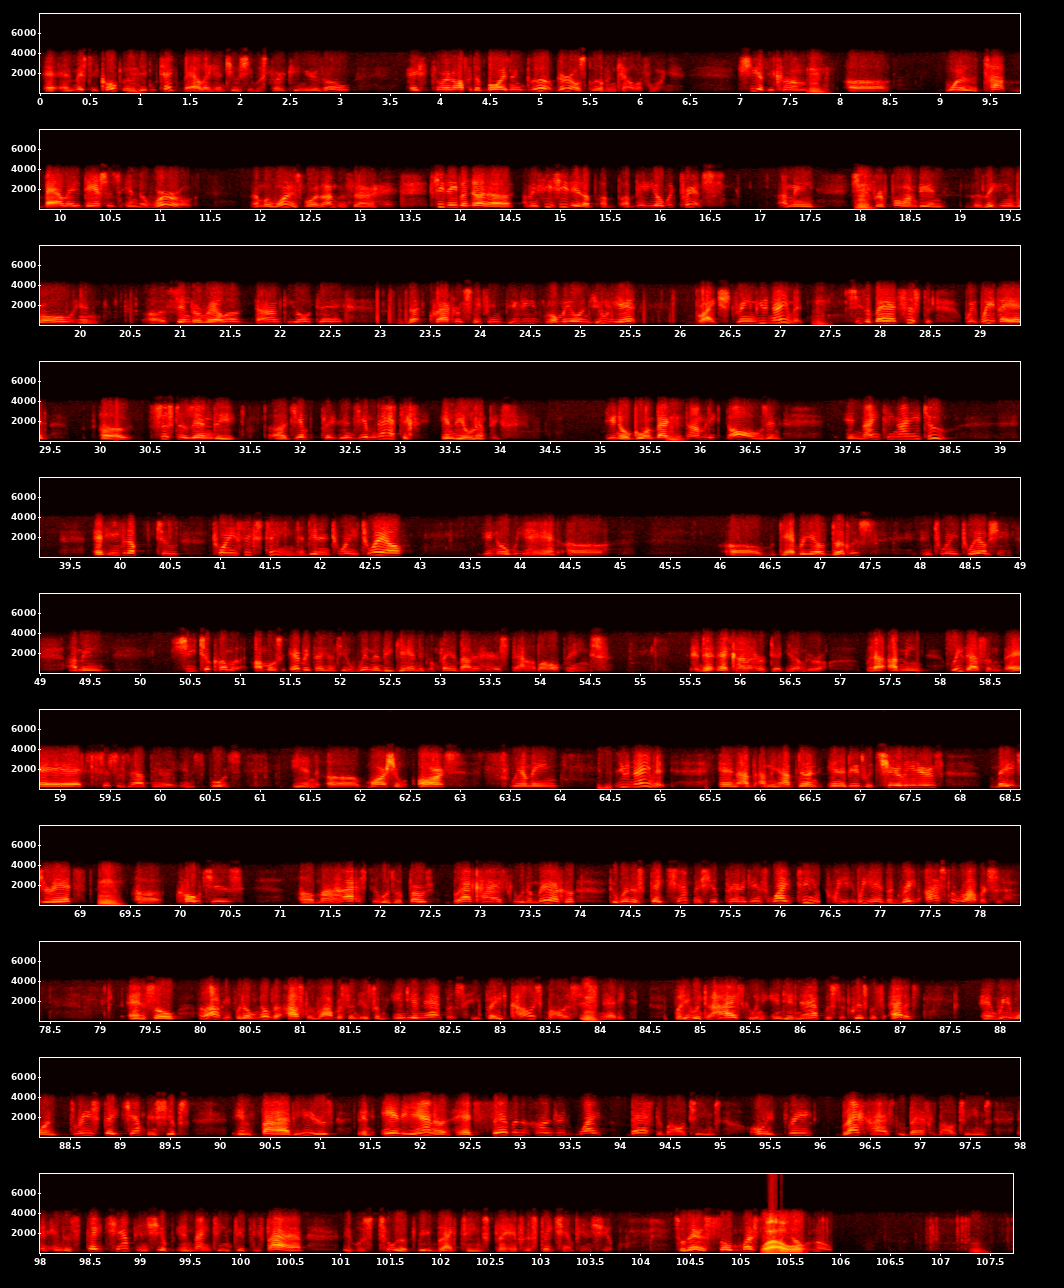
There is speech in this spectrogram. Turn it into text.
And, and Misty Copeland Mm. didn't take ballet until she was 13 years old, and she started off at the Boys and Girls Club in California. She has become Mm. uh, one of the top ballet dancers in the world. Number one, as far as I'm concerned. She's even done a. I mean, she she did a, a, a video with Prince. I mean, she Mm. performed in the leading role in uh, Cinderella, Don Quixote, The Nutcracker, Sleeping Beauty, Romeo and Juliet, Bright Stream, you name it. Mm. She's a bad sister. We, we've had uh, sisters in the uh, gym, in gymnastics in the Olympics. You know, going back to Mm. Dominique Dawes in in 1992, and even up to 2016, and then in 2012, you know, we had uh, uh, Gabrielle Douglas in 2012. She, I mean, she took home almost everything until women began to complain about her hairstyle, of all things, and that that kind of hurt that young girl. But I, I mean, we've got some bad sisters out there in sports, in uh, martial arts, swimming, you name it. And I, I mean, I've done interviews with cheerleaders, majorettes, Mm. uh, coaches. Uh, my high school was the first black high school in America to win a state championship playing against white teams. We we had the great Oscar Robertson, and so a lot of people don't know that Oscar Robertson is from Indianapolis. He played college ball in Cincinnati, but he went to high school in Indianapolis, the Crispus Attucks, and we won three state championships in five years. And Indiana had 700 white basketball teams, only three black high school basketball teams, and in the state championship in 1955, it was two of the three black teams playing for the state championship. So there's so much that Wow, we don't know.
